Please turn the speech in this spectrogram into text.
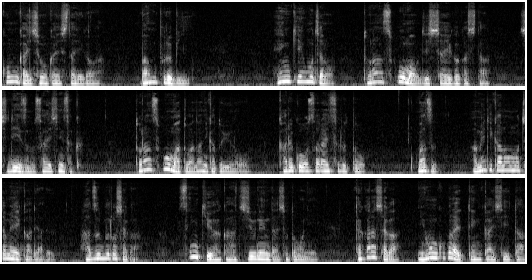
今回紹介した映画は「バンプルビー」変形おもちゃのトランスフォーマーを実写映画化したシリーズの最新作。トランスフォーマーとは何かというのを軽くおさらいするとまずアメリカのおもちゃメーカーであるハズブロ社が1980年代初頭に宝社が日本国内で展開していた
